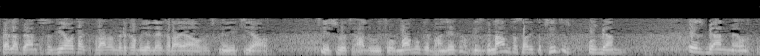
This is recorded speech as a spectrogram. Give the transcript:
پہلا بیان تو اس نے دیا ہوا تھا کہ فلانا لڑکا مجھے لے کر آیا اور اس نے یہ کیا اور یہ صورت حال ہوئی تو ماموں کے بھانجے کا نام تھا، ساری تفصیل اس بیان میں۔ اس بیان میں ان کو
